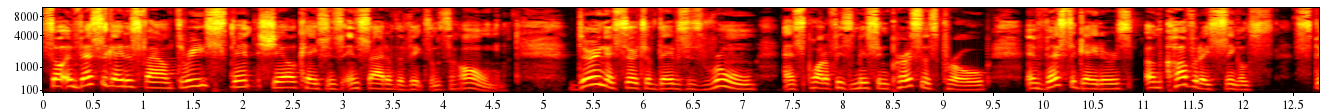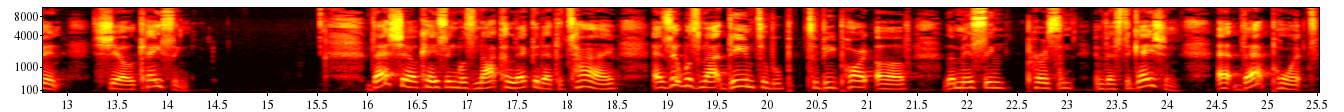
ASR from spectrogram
So investigators found three spent shell casings inside of the victim's home. During a search of Davis's room as part of his missing persons probe, investigators uncovered a single spent shell casing. That shell casing was not collected at the time as it was not deemed to, to be part of the missing person investigation. At that point,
